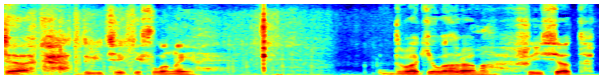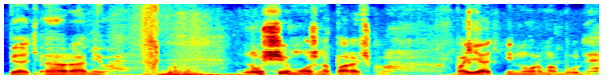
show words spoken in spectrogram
Так, дивіться, які слони. 2 кілограма 65 грамів. Ну, ще можна парочку впаять і норма буде.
